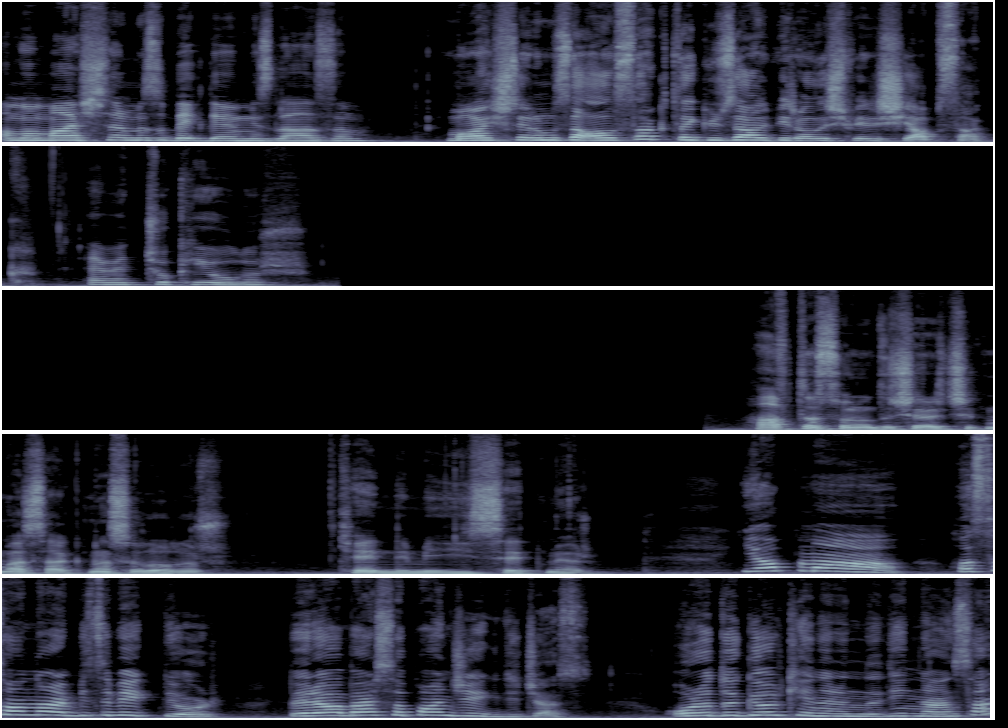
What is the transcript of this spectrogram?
ama maaşlarımızı beklememiz lazım. Maaşlarımızı alsak da güzel bir alışveriş yapsak. Evet çok iyi olur. Hafta sonu dışarı çıkmasak nasıl olur? Kendimi iyi hissetmiyorum. Yapma. Hasanlar bizi bekliyor. Beraber Sapanca'ya gideceğiz. Orada göl kenarında dinlensen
